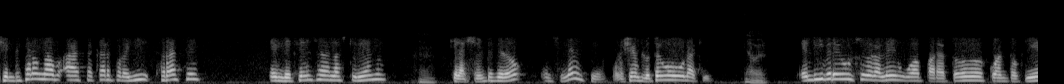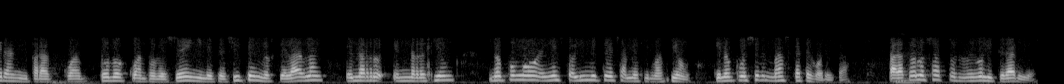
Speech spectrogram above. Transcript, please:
se empezaron a, sacar por allí frases en defensa del asturiano que la gente quedó en silencio. Por ejemplo, tengo una aquí. El libre uso de la lengua para todo cuanto quieran y para todo cuanto deseen y necesiten los que la hablan en una, en una región, no pongo en esto límites a mi afirmación, que no puede ser más categórica. Para todos los actos luego literarios,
